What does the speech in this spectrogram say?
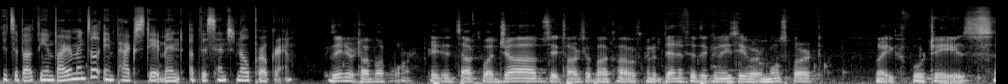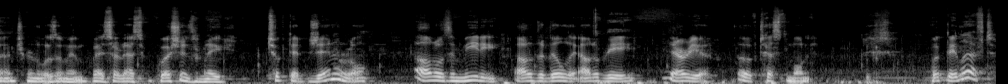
It's about the environmental impact statement of the Sentinel program. They never talked about war. They talked about jobs. They talked about how it's going to benefit the community for the most part. Like forte is uh, journalism, and I started asking questions when they took that general out of the meeting, out of the building, out of the area of testimony. But they left.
